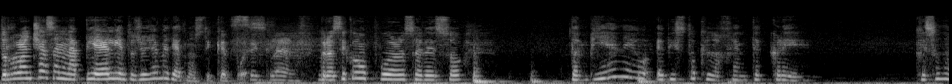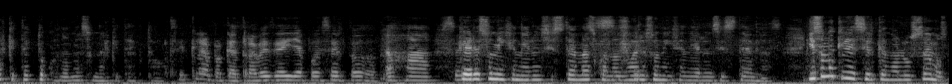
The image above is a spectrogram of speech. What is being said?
ronchas en la piel? Y entonces yo ya me diagnostiqué, pues. Sí, claro. Pero así como puedo hacer eso, también he, he visto que la gente cree que es un arquitecto cuando no es un arquitecto. Sí, claro, porque a través de ella puede ser todo. Ajá, que eres un ingeniero en sistemas cuando no eres un ingeniero en sistemas. Y eso no quiere decir que no lo usemos,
